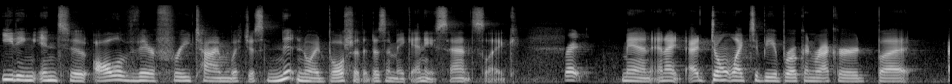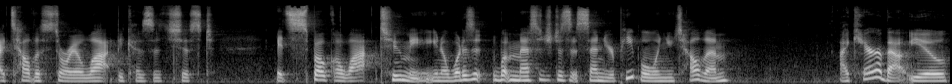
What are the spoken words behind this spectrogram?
eating into all of their free time with just nitnoid bullshit that doesn't make any sense? Like, right. Man, and I, I don't like to be a broken record, but I tell this story a lot because it's just it spoke a lot to me. You know, what is it what message does it send your people when you tell them I care about you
